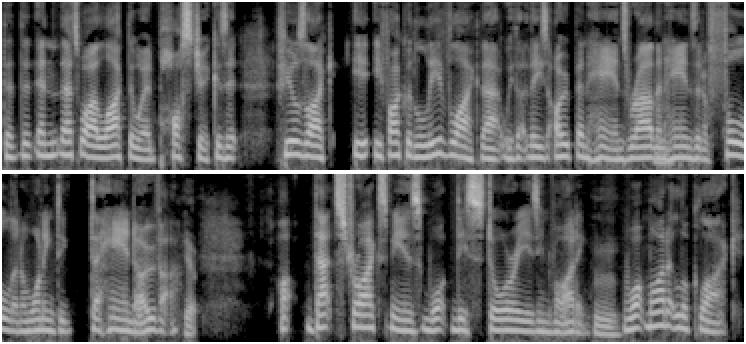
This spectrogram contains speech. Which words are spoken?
that, that, and that's why I like the word posture because it feels like if I could live like that with these open hands rather than hmm. hands that are full and are wanting to, to hand over, Yep. uh, that strikes me as what this story is inviting. Hmm. What might it look like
